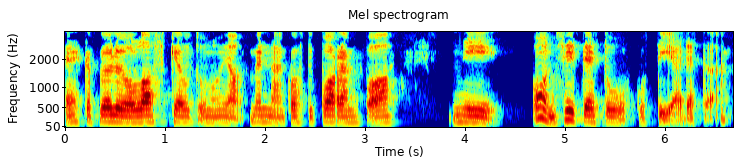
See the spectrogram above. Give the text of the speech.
ehkä pöly on laskeutunut ja mennään kohti parempaa, niin on siitä etu, kun tiedetään.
